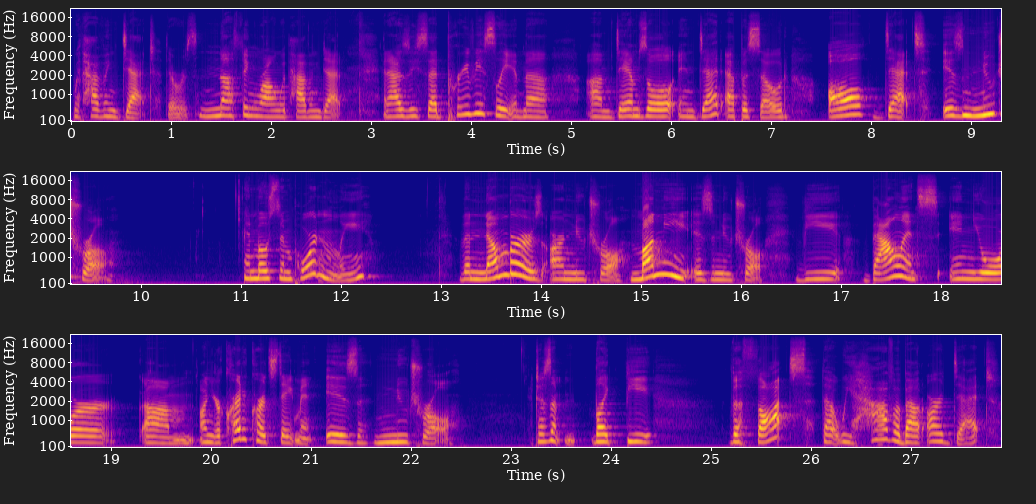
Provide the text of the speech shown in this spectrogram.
with having debt. There was nothing wrong with having debt. And as we said previously in the um, Damsel in Debt episode, all debt is neutral. And most importantly, the numbers are neutral. Money is neutral. The balance in your um, on your credit card statement is neutral. It doesn't like the the thoughts that we have about our debt,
